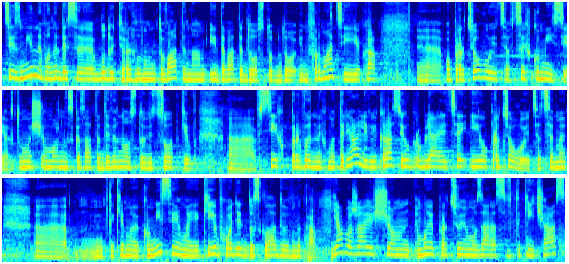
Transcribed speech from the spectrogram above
Ці зміни вони десь е, будуть регламентувати нам і давати доступ до інформації, яка е, опрацьовується в цих комісіях, тому що можна сказати, 90% е, всіх первинних матеріалів якраз і обробляється і опрацьовується цими такими комісіями, які входять до складу МВК. Я вважаю, що ми працюємо зараз в такий час.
